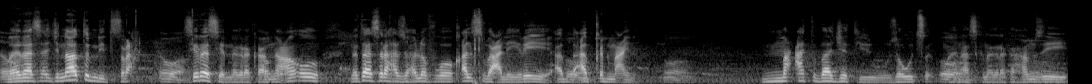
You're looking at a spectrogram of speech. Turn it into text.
ما ناس أجناتهم اللي تسرح. سيرس النجرة نعم، نعو نتاسرح زحلف قال سبع علي ري. أب أب قد معينا معت باجت يزود ما ناس كنجرة حمزي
